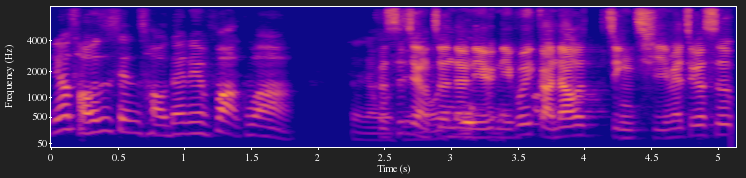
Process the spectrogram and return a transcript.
你要炒是先炒 Daniel Fuck 吧？可是讲真的，你你会感到惊奇吗？这个是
